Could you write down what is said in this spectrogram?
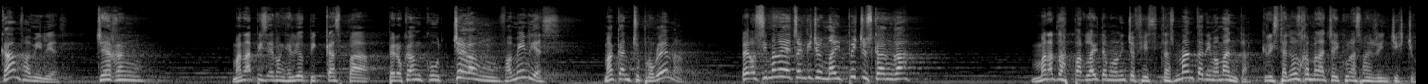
Kan familias. Chegan manapis evangelio pikaspa, pero kanku chegan familias. Mankanchu problema. Pero si manaya chanquicho maypichus kanga, manatas parlaita mononicho fiestas manta ni mamanta. Cristianos jamana chaykunas man rinchichu.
